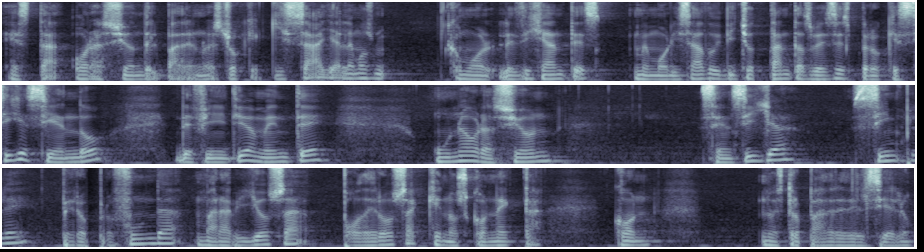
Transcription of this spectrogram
esta oración del Padre Nuestro que quizá ya le hemos, como les dije antes, memorizado y dicho tantas veces, pero que sigue siendo definitivamente una oración sencilla, simple, pero profunda, maravillosa, poderosa, que nos conecta con nuestro Padre del Cielo.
